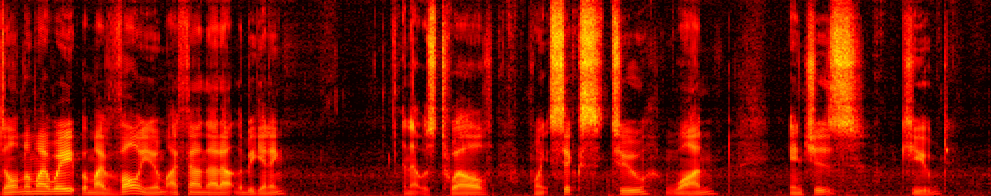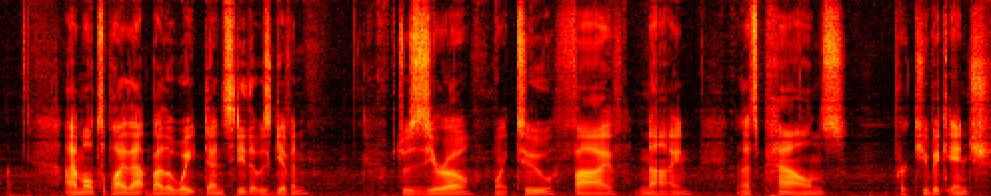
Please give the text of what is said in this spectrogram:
Don't know my weight, but my volume, I found that out in the beginning. And that was 12.621 inches cubed. I multiply that by the weight density that was given, which was 0.259, and that's pounds per cubic inch.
